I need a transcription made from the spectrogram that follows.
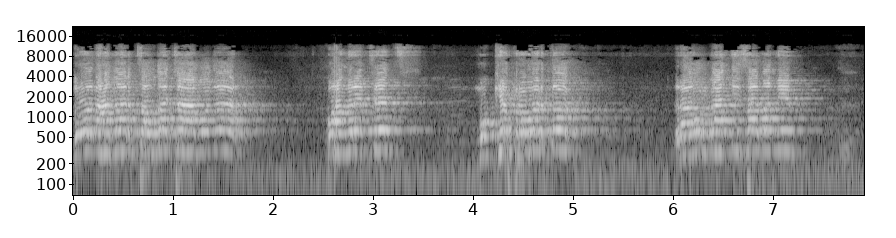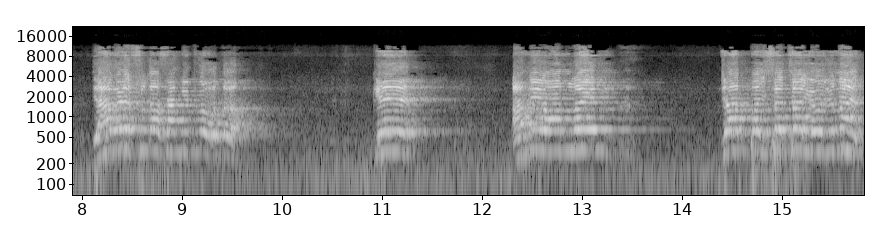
दोन हजार चौदाच्या अगोदर काँग्रेसचे मुख्य प्रवर्तक राहुल गांधी साहेबांनी त्यावेळेस सुद्धा सांगितलं होतं की आम्ही ऑनलाईन ज्या पैशाच्या योजना आहेत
